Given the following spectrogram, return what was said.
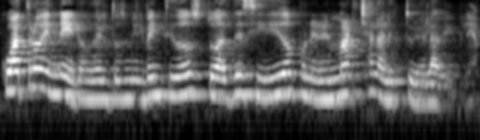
4 de enero del 2022, tú has decidido poner en marcha la lectura de la Biblia.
